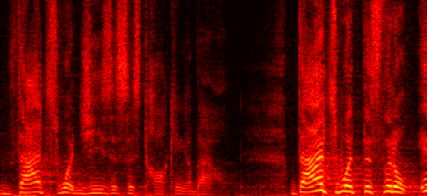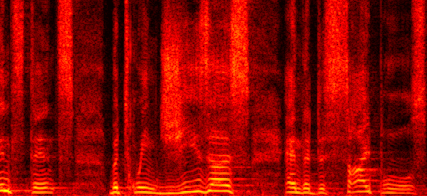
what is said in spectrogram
That's what Jesus is talking about. That's what this little instance between Jesus and the disciples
